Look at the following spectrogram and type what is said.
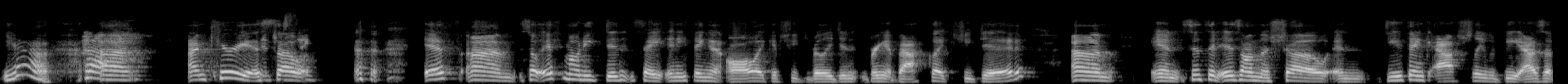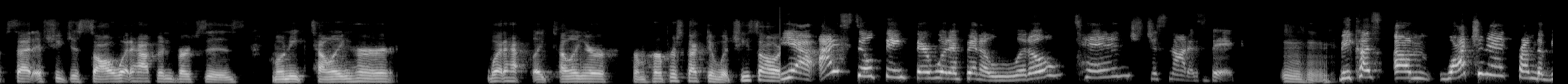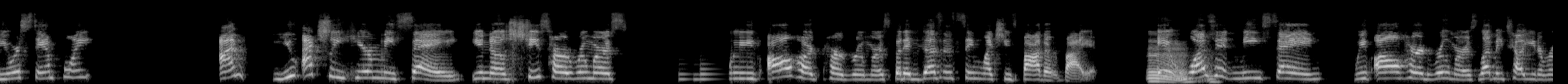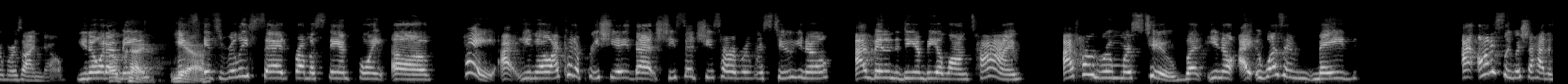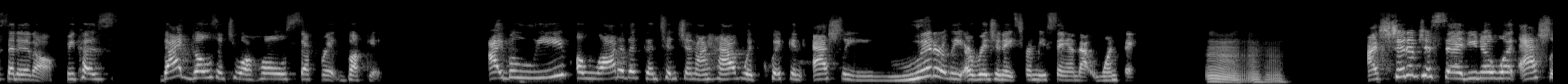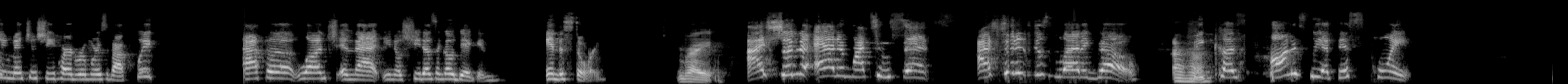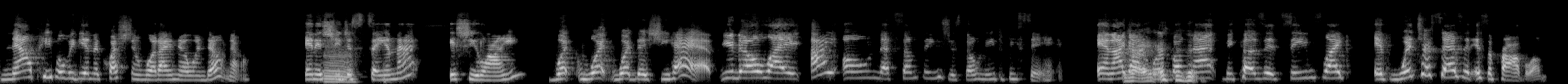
Yeah. uh, I'm curious. So if um so if Monique didn't say anything at all, like if she really didn't bring it back like she did, um and since it is on the show, and do you think Ashley would be as upset if she just saw what happened versus Monique telling her what ha- like telling her from her perspective what she saw? Yeah, I still think there would have been a little tinge, just not as big. Mm-hmm. Because um watching it from the viewer standpoint, I'm you actually hear me say, you know, she's heard rumors. We've all heard heard rumors, but it doesn't seem like she's bothered by it. Mm. It wasn't me saying we've all heard rumors. Let me tell you the rumors I know. You know what I okay. mean? Yeah. It's, it's really said from a standpoint of, hey, I, you know, I could appreciate that she said she's heard rumors too. You know, I've been in the DMV a long time. I've heard rumors too, but you know, I, it wasn't made. I honestly wish I hadn't said it at all because that goes into a whole separate bucket. I believe a lot of the contention I have with Quick and Ashley literally originates from me saying that one thing. Mm, mm-hmm. I should have just said, you know what? Ashley mentioned she'd heard rumors about Quick at the lunch and that, you know, she doesn't go digging in the story. Right. I shouldn't have added my two cents. I should have just let it go. Uh-huh. Because honestly, at this point, now people begin to question what I know and don't know. And is mm. she just saying that? Is she lying? What what what does she have? You know, like I own that some things just don't need to be said. And I gotta right. work on that because it seems like if Winter says it, it's a problem.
